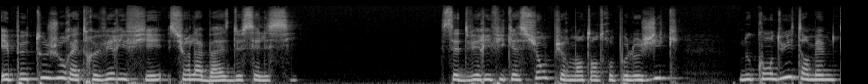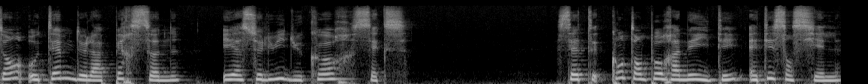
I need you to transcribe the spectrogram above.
et peut toujours être vérifiée sur la base de celle-ci. Cette vérification purement anthropologique nous conduit en même temps au thème de la personne et à celui du corps-sexe. Cette contemporanéité est essentielle.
